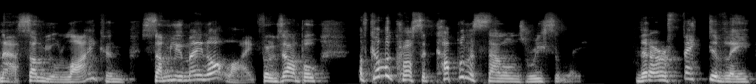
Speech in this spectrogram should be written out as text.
now, some you'll like and some you may not like. For example, I've come across a couple of salons recently that are effectively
